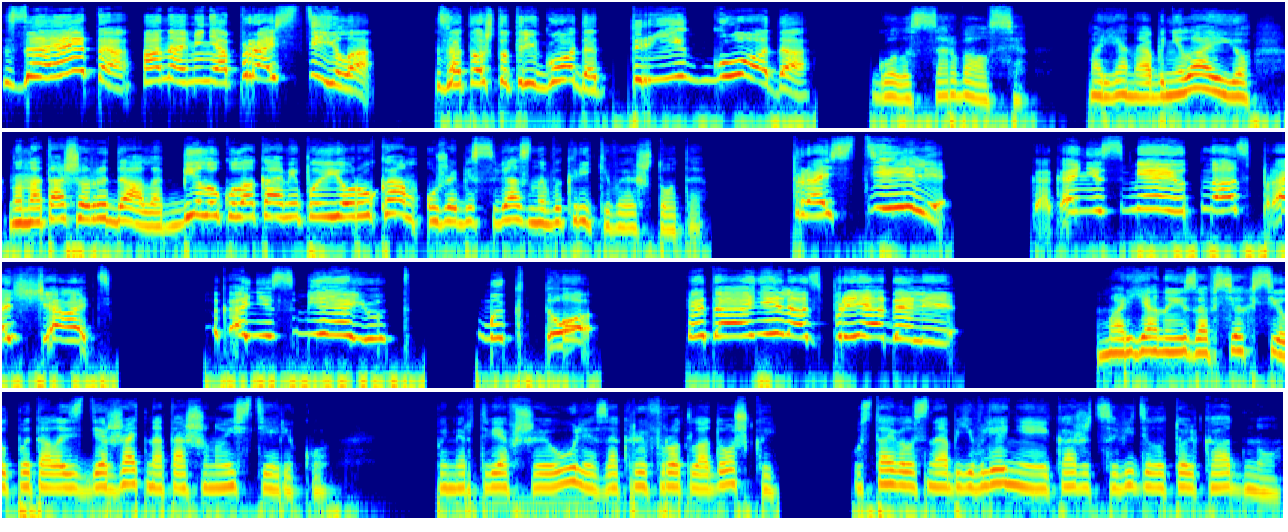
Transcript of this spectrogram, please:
За это она меня простила! За то, что три года, три года!» Голос сорвался. Марьяна обняла ее, но Наташа рыдала, била кулаками по ее рукам, уже бессвязно выкрикивая что-то. «Простили! Как они смеют нас прощать! Как они смеют! Мы кто? Это они нас предали!» Марьяна изо всех сил пыталась сдержать Наташину истерику. Помертвевшая Уля, закрыв рот ладошкой, уставилась на объявление и, кажется, видела только одно.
